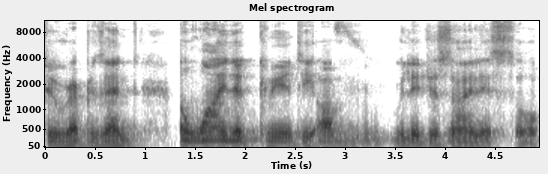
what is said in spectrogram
to represent a wider community of religious Zionists or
